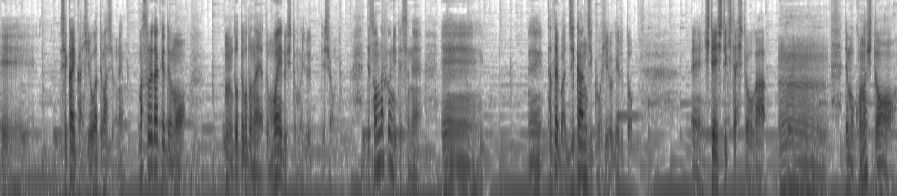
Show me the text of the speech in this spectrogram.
えー世界観広がってますよね。まあそれだけでもうんどうってことないやと思える人もいるでしょう。でそんな風にですね、えーえー例えば時間軸を広げるとえー否定してきた人がうーんでもこの人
